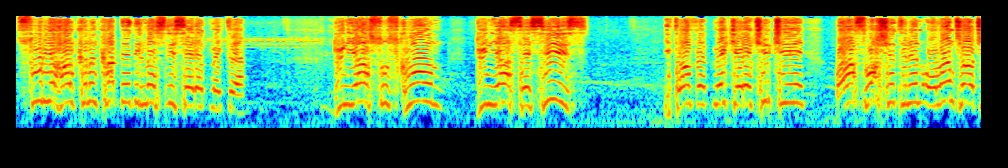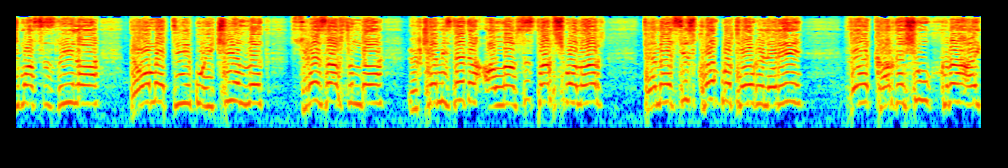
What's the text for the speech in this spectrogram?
Suriye halkının katledilmesini seyretmekte. Dünya suskun, dünya sessiz. İtiraf etmek gerekir ki Bağız vahşetinin olanca acımasızlığıyla devam ettiği bu iki yıllık süre zarfında ülkemizde de anlamsız tartışmalar, temelsiz komplo teorileri ve kardeşi hukukuna ay-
